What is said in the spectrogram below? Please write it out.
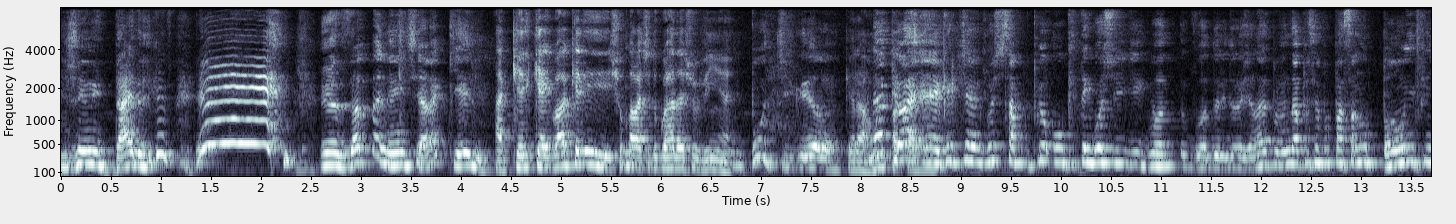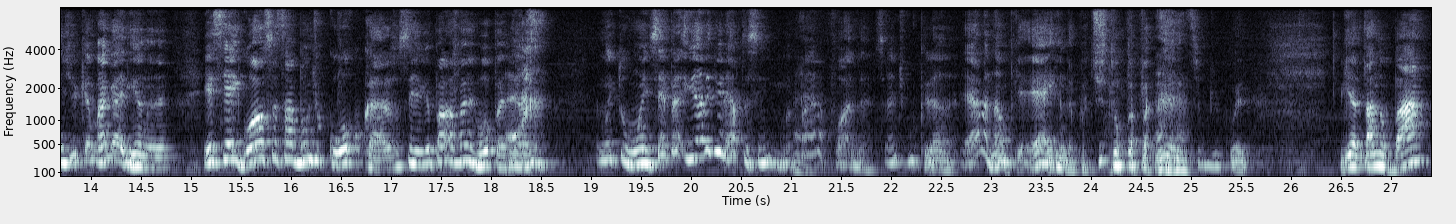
ingenuidade das crianças, é! Exatamente, era aquele. Aquele que é igual aquele chocolate do guarda-chuvinha. Putz, grila. Que era Não ruim é pior, caralho. é aquele que tinha gosto de o que tem gosto de gor- gordura hidrogenada, pelo menos dá pra você passar no pão e fingir que é margarina, né? Esse é igual só sabão de coco, cara. Só servia pra lavar as roupas, né? É muito ruim. Sempre, e era direto, assim. Meu pai era foda. Isso é tipo criança. Era não, porque é ainda, continua fazendo esse tipo de coisa. Ia estar no bar,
